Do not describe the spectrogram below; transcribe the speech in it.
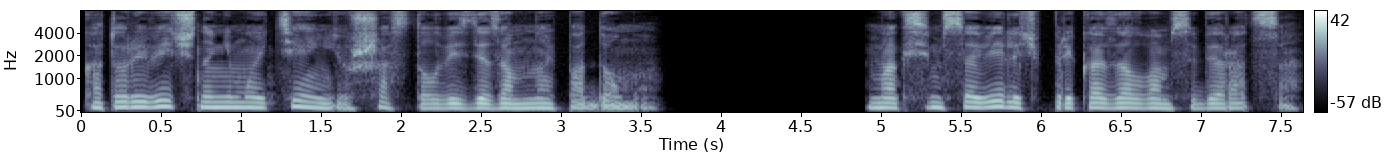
который вечно не мой тенью шастал везде за мной по дому. Максим Савельич приказал вам собираться.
